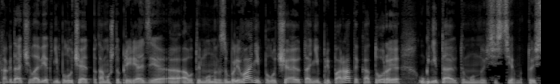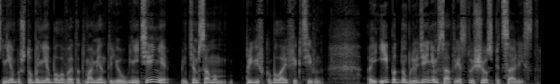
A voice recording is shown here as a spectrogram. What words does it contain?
когда человек не получает, потому что при ряде э, аутоиммунных заболеваний получают они препараты, которые угнетают иммунную систему. То есть не, чтобы не было в этот момент ее угнетения, и тем самым прививка была эффективна, и под наблюдением соответствующего специалиста.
